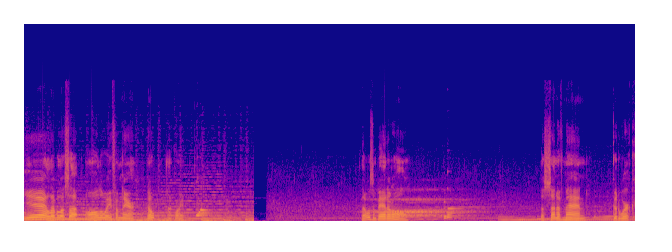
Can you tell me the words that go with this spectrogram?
yeah, level us up all the way from there. Nope, not quite. That wasn't bad at all. The Son of Man. Good work.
